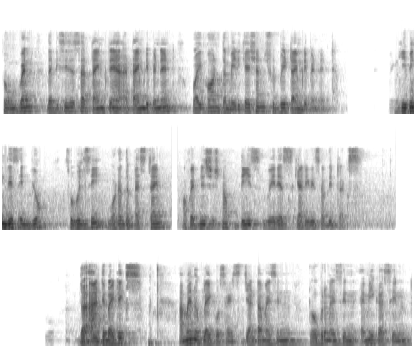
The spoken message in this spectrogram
So when the diseases are time uh, time dependent why can't the medication should be time dependent? Keeping this in view so we'll see what are the best time of administration of these various categories of the drugs. The antibiotics aminoglycosides, gentamicin, tobramycin, amikacin,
